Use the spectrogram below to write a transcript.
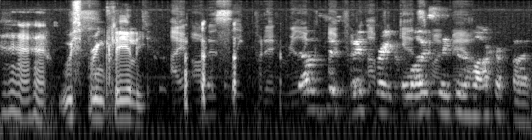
whispering clearly. I honestly put it really. That was just put it up whispering closely to the microphone.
